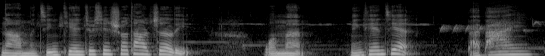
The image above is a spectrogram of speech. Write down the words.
那我们今天就先说到这里，我们明天见，拜拜。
